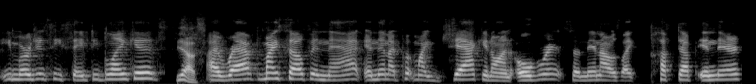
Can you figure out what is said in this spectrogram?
emergency safety blankets. Yes. I wrapped myself in that and then I put my jacket on over it. So then I was like puffed up in there.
